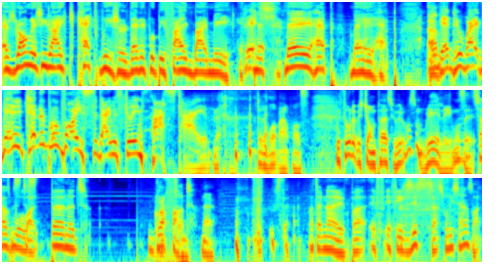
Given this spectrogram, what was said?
As long as he liked Catweazle, then it would be fine by me. Yes. May- mayhap, mayhap. Um, and then to my very terrible voice that I was doing last time. I don't know what that was. We thought it was Jon Pertwee, but it wasn't really, was it? It sounds was more like Bernard Gruffud. No. Who's that? I don't know, but if, if he exists, that's what he sounds like.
